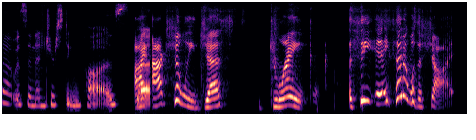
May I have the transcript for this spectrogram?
That was an interesting pause. But... I actually just drank. See, they said it was a shot.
